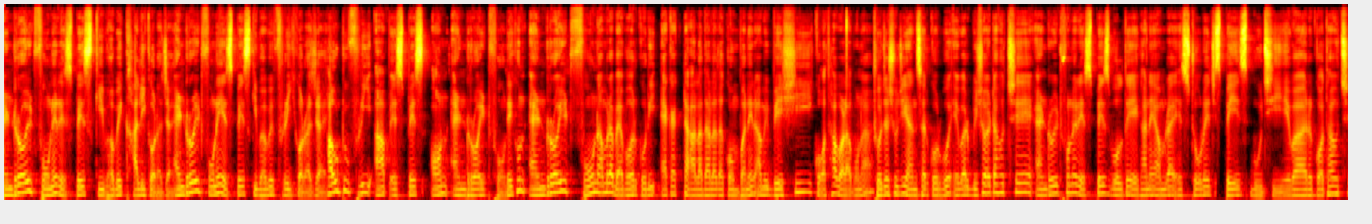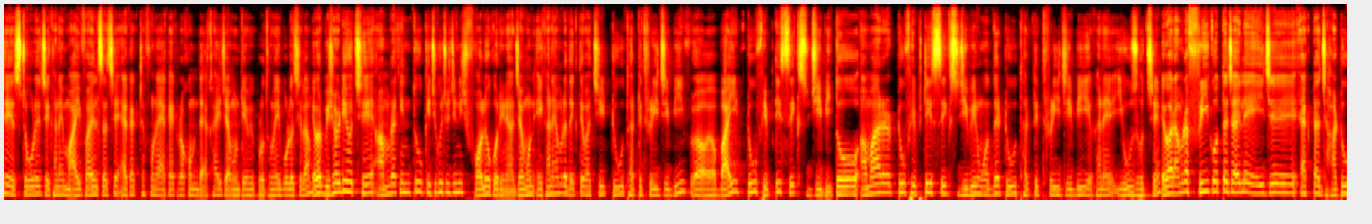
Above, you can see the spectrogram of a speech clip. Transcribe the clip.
Android ফোনের space কীভাবে খালি করা যায়? অ্যান্ড্রয়েড ফোনে স্পেস কীভাবে ফ্রি করা যায়? How to free up space on Android phone দেখুন, অ্যান্ড্রয়েড ফোন আমরা ব্যবহার করি এক একটা আলাদা আলাদা কোম্পানির আমি বেশি কথা বাড়াবো না। সোজাসুজি অ্যান্সার করব। এবার বিষয়টা হচ্ছে অ্যান্ড্রয়েড ফোনের স্পেস বলতে এখানে আমরা স্টোরেজ স্পেস বুঝি। এবার কথা হচ্ছে স্টোরেজ এখানে মাই ফাইলস আছে। এক একটা ফোনে এক এক রকম দেখায়, যেমনটি আমি প্রথমেই বলেছিলাম। এবার বিষয়টি হচ্ছে আমরা কিন্তু কিছু কিছু জিনিস ফলো করি না। যেমন এখানে আমরা দেখতে পাচ্ছি two thirty three GB by two fifty six GB তো আমার টু ফিফটি সিক্স জিবির মধ্যে টু থার্টি থ্রি জিবি এখানে ইউজ হচ্ছে। এবার আমরা ফ্রি করতে চাইলে এই যে একটা ঝাঁটু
